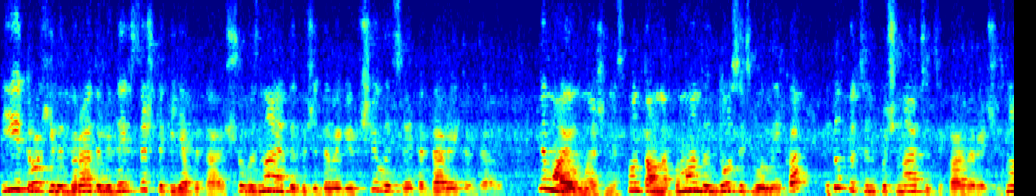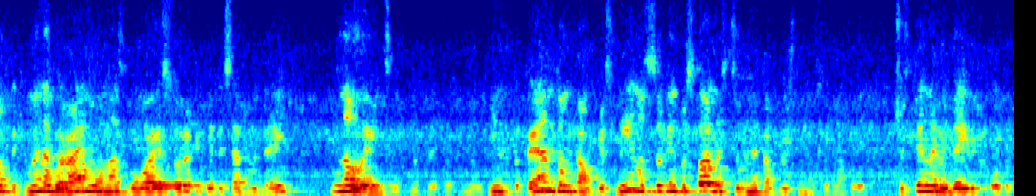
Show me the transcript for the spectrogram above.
І трохи відбирати людей, все ж таки я питаю, що ви знаєте, де ви вчилися і так далі. і так далі. Немає обмеження. Спонтанна команда досить велика, і тут починаються цікаві речі. Знов таки, ми набираємо, у нас буває 40-50 людей на лензі, наприклад. Ну, він з бекендом, там плюс-мінус, він по складності, вони там плюс-мінус однакові. Частина людей відходить.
